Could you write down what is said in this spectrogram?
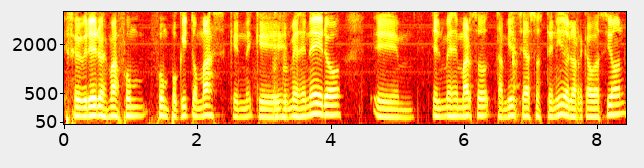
febrero es más, fue un, fue un poquito más que, que el mes de enero, eh, el mes de marzo también se ha sostenido la recaudación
